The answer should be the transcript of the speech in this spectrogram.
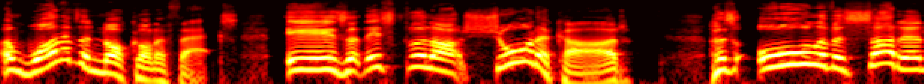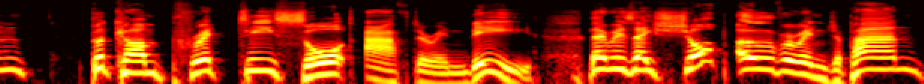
And one of the knock on effects is that this full art Shauna card has all of a sudden become pretty sought after indeed. There is a shop over in Japan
